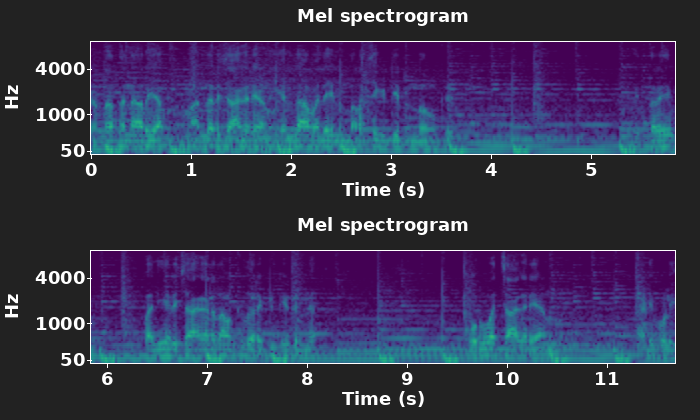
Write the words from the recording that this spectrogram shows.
കണ്ടാൽ തന്നെ അറിയാം നല്ലൊരു ചാകരയാണ്. എല്ലാ വലയിലും നിറച്ച് കിട്ടിയിട്ടുണ്ട് നമുക്ക്. ഇത്രയും വലിയൊരു ചാകര നമുക്കിതുവരെ കിട്ടിയിട്ടില്ല. കുറുവ ചാകരയാണെന്ന്. അടിപൊളി.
